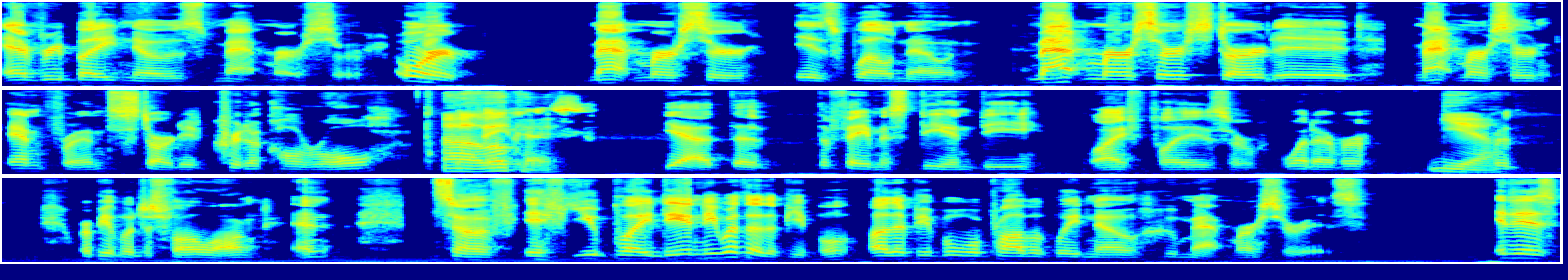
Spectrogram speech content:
Everybody knows Matt Mercer, or Matt Mercer is well known. Matt Mercer started. Matt Mercer and friends started Critical Role oh, okay. Yeah, the the famous D and D life plays or whatever, Yeah. where people just follow along. And so if, if you play D and D with other people, other people will probably know who Matt Mercer is. It is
